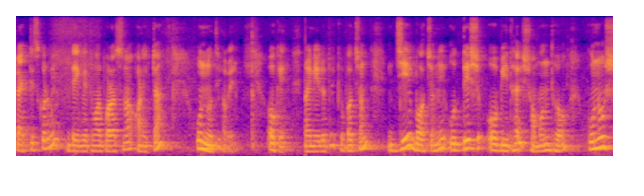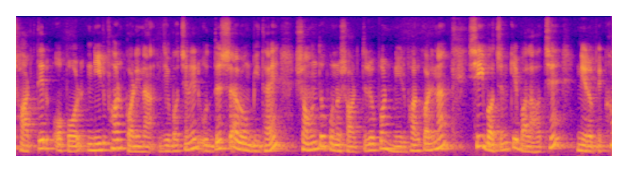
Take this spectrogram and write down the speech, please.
প্র্যাকটিস করবে, দেখবে তোমার পড়াশোনা অনেকটা উন্নতি হবে। ওকে নিরপেক্ষ বচন যে বচনের উদ্দেশ্য ও বিধায় সম্বন্ধ কোনো শর্তের ওপর নির্ভর করে না। যে বচনের উদ্দেশ্য এবং বিধায় সম্বন্ধ কোনো শর্তের উপর নির্ভর করে না। সেই বচনকে বলা হচ্ছে নিরপেক্ষ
